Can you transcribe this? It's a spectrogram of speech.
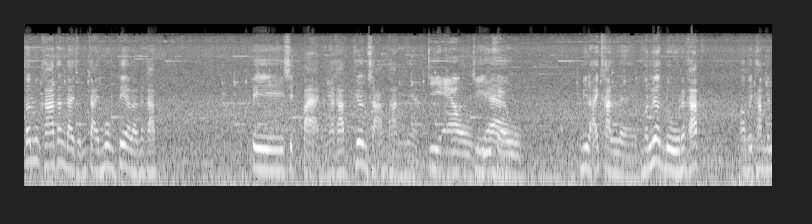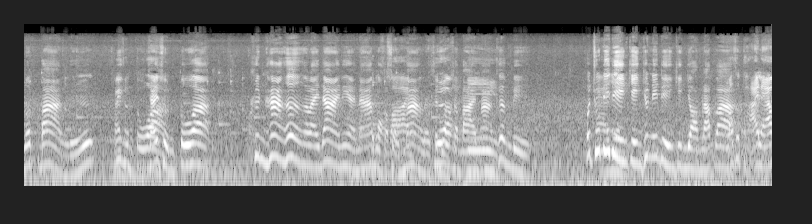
ถ้าลูกค้าท่านใดสนใจม่วงเตี้ยแล้วนะครับ ปี 18 นะครับ เครื่อง 3,000 เนี่ย GL GL มีหลายคันเลย มาเลือกดูนะครับ เอาไปทำเป็นรถบ้านหรือใช้ส่วนตัวใช้ส่วนตัวขึ้นห้างเฮิ่งอะไรได้เนี่ยนะสะดเหวกมาะสมสบายมากเลยเคสะรื่ดอวงกสบายมากดีเครื่องดี เพราะชุดนี้แอร์เย็ดีนจริงๆชุดนี้ดีจริงๆยอมรับว่าล้อสุดท้ายแล้ว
